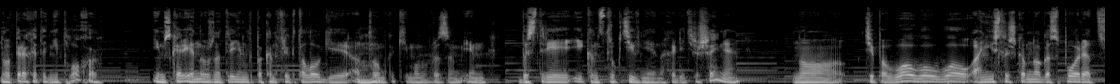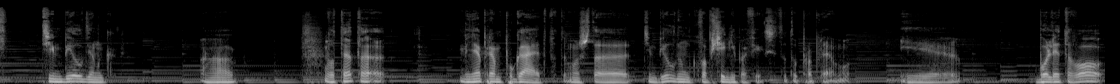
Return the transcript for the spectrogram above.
ну, во-первых, это неплохо. Им скорее нужно тренинг по конфликтологии mm-hmm. о том, каким образом им быстрее и конструктивнее находить решения. Но типа, воу-воу-воу, они слишком много спорят, тимбилдинг. А, вот это меня прям пугает, потому что тимбилдинг вообще не пофиксит эту проблему. И более того,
